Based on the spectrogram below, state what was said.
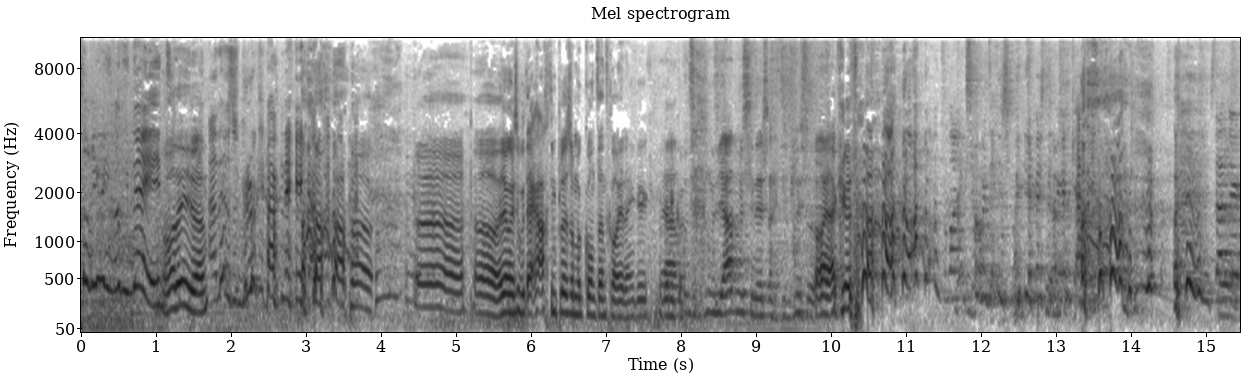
Sorry niet wat hij deed. Wat deed je dan? Hij deed zijn broek naar beneden. Eh, oh, jongens, ik moet echt 18 plus op mijn content gooien, denk ik. Ja, dat moet, moet ja, dat eerst uit die plus. Oh ja, kut. Mag ik zo meteen serieus weer kijken? Staat er,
